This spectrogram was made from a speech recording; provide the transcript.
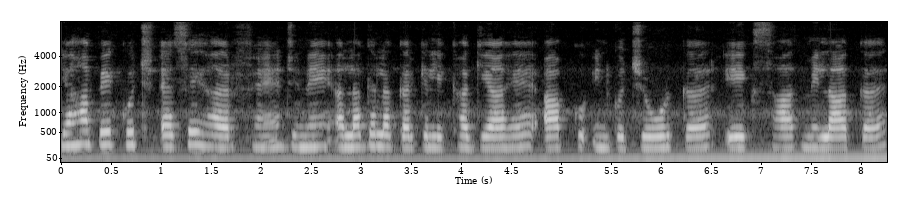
यहाँ पे कुछ ऐसे हर्फ हैं जिन्हें अलग अलग करके लिखा गया है। आपको इनको जोड़कर, एक साथ मिलाकर,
